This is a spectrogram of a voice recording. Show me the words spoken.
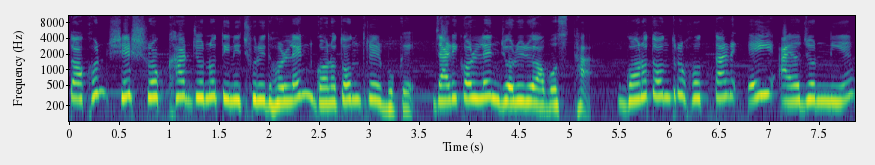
তখন শেষ রক্ষার জন্য তিনি ছুরি ধরলেন গণতন্ত্রের বুকে, জারি করলেন জরুরি অবস্থা। গণতন্ত্র হত্যার এই আয়োজন নিয়ে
